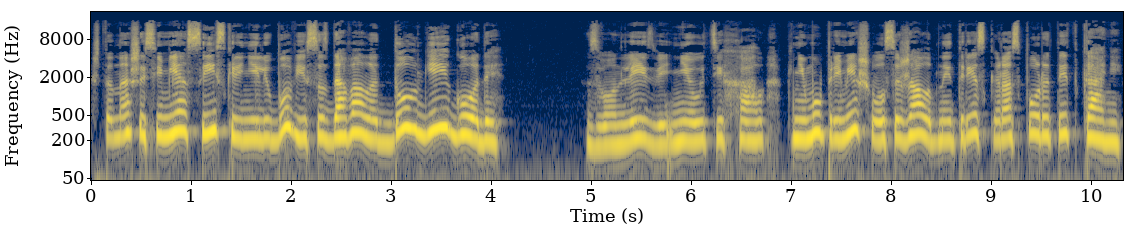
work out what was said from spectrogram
что наша семья с искренней любовью создавала долгие годы. Звон лезвий не утихал, к нему примешивался жалобный треск распоротой ткани,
